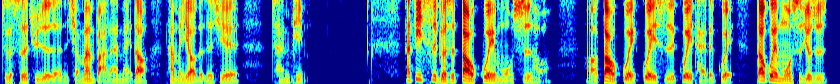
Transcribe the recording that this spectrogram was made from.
这个社区的人想办法来买到他们要的这些产品。那第四个是到柜模式哈，啊，到柜柜是柜台的柜，到柜模式就是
